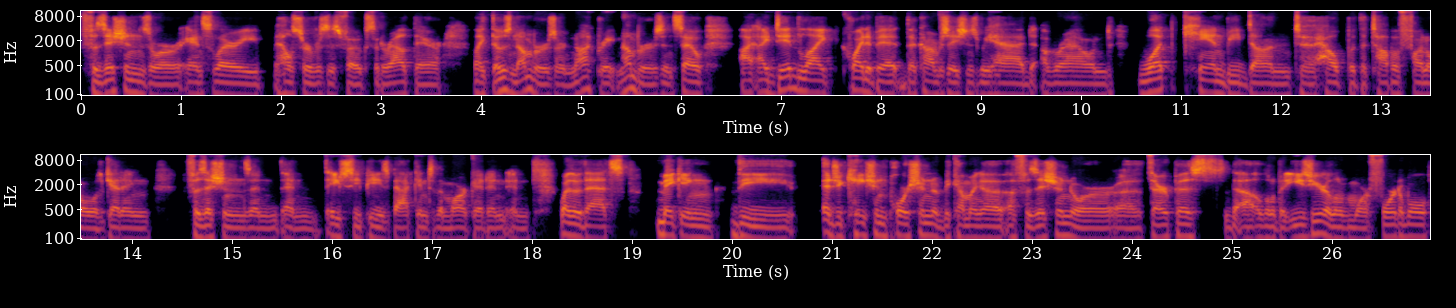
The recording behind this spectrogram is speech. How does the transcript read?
physicians or ancillary health services folks that are out there, like those numbers are not great numbers. And so I, I, did like quite a bit the conversations we had around what can be done to help with the top of funnel of getting physicians and and HCPs back into the market and and whether that's making the education portion of becoming a, a, physician or a therapist a little bit easier a little more affordable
